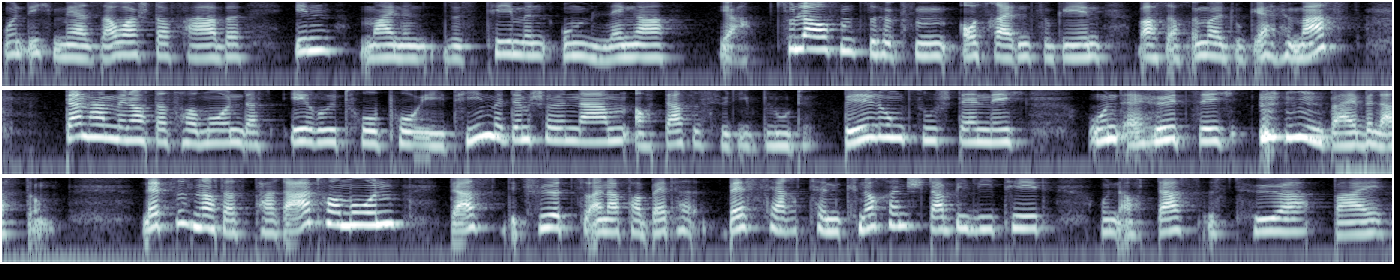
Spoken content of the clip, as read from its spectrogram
und ich mehr Sauerstoff habe in meinen Systemen, um länger ja, zu laufen, zu hüpfen, ausreiten zu gehen, was auch immer du gerne machst. Dann haben wir noch das Hormon, das Erythropoetin mit dem schönen Namen. Auch das ist für die Blutbildung zuständig und erhöht sich bei Belastung. Letztes noch das Parathormon. Das führt zu einer verbesserten Knochenstabilität und auch das ist höher bei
